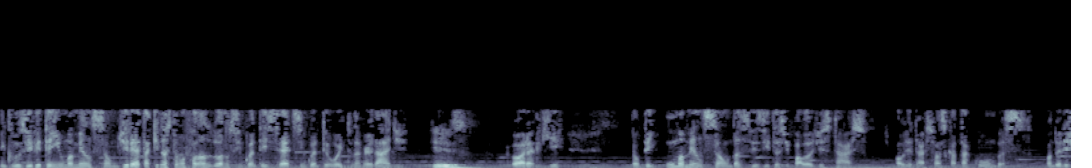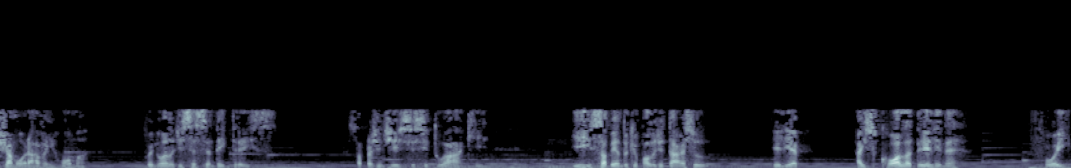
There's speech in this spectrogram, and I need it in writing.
Inclusive tem uma menção direta. Aqui nós estamos falando do ano 57, 58, na verdade? Isso. Agora aqui. Então tem uma menção das visitas de Paulo de Tarso, de Paulo de Tarso às catacumbas, quando ele já morava em Roma, foi no ano de 63. Só para a gente se situar aqui. E sabendo que o Paulo de Tarso, ele é a escola dele, né? Foi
